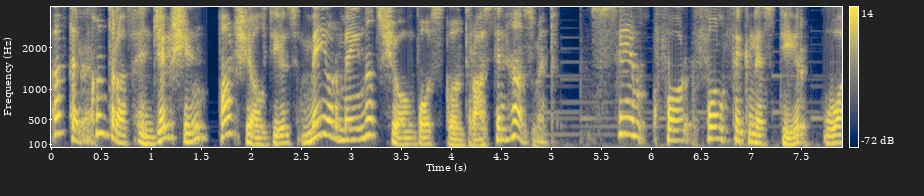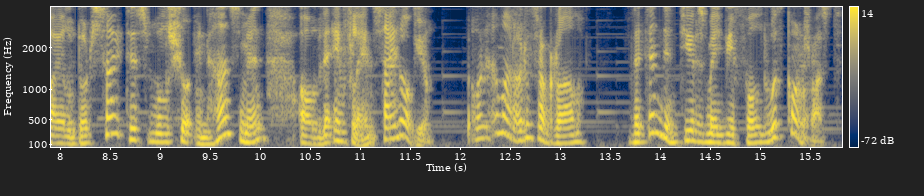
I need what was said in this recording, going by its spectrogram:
After contrast injection, partial tears may or may not show post-contrast enhancement. Same for full thickness tear, while bursitis will show enhancement of the inflamed synovium. On MR arthrogram, the tendon tears may be filled with contrast.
